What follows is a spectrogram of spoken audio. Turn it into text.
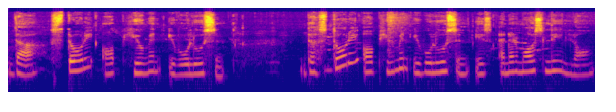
The story of human evolution. The story of human evolution is enormously long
